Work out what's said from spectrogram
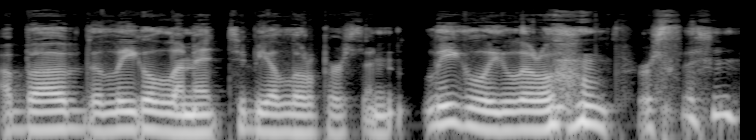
above the legal limit to be a little person, legally little person.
